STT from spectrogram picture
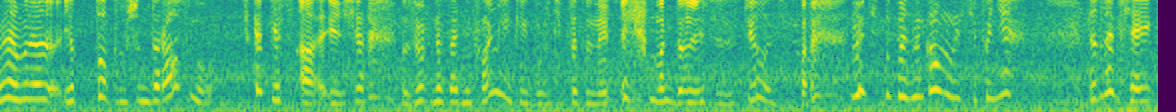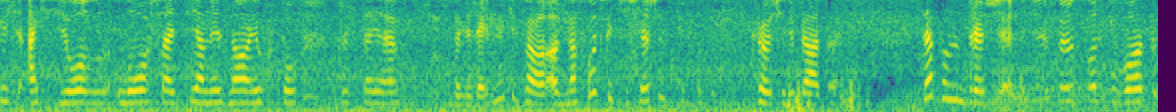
Вона мене як током шандарахнула. Це капець. А, і ще звук на задньому фоні, який був, типу, це не в Макдональдсі зустріла, типу, ну, типу, познайомились, типу, ні. Тут взагалі якийсь осьол, лошадь, я не знаю хто пристає до людей. Ну, типу, одна фотка чи ще щось, типу. Коротше, ребята, це повний треш. Я надіюся, я сладкувато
